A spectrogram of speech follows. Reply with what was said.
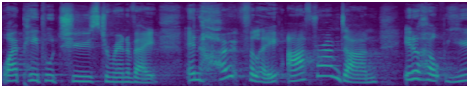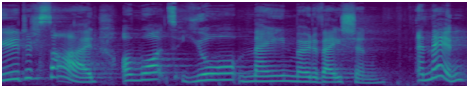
why people choose to renovate. And hopefully, after I'm done, it'll help you to decide on what's your main motivation. And then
